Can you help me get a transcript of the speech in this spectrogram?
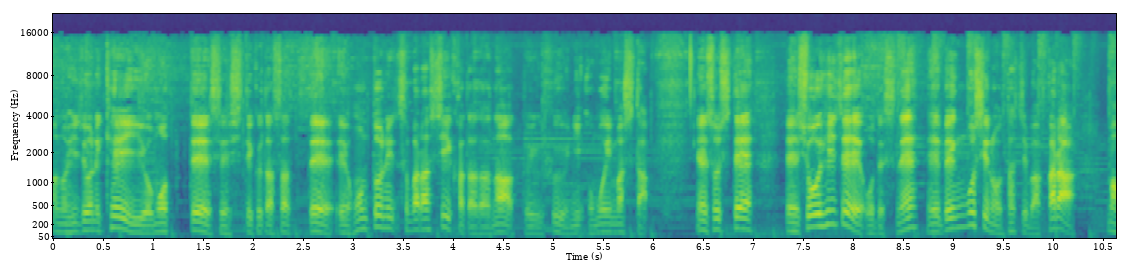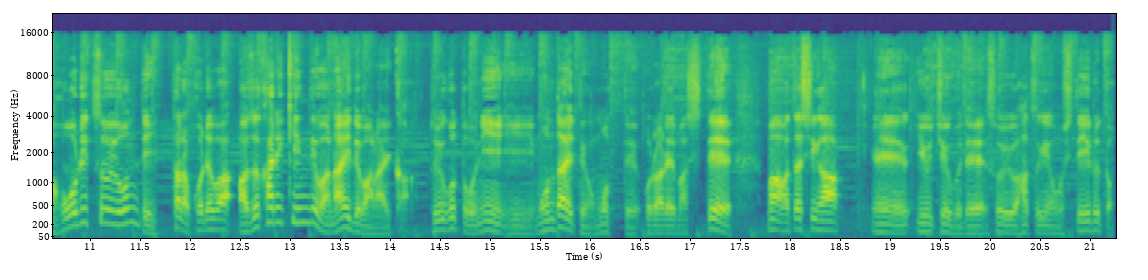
あの、非常に敬意を持って接してくださって、えー本当に素晴らしい方だなというふうに思いました。えーそして、えー消費税をですね、えー弁護士の立場から、まあ、法律を読んでいったらこれは預かり金ではないではないかということに問題点を持っておられまして、まあ、私が、えー YouTube でそういう発言をしていると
